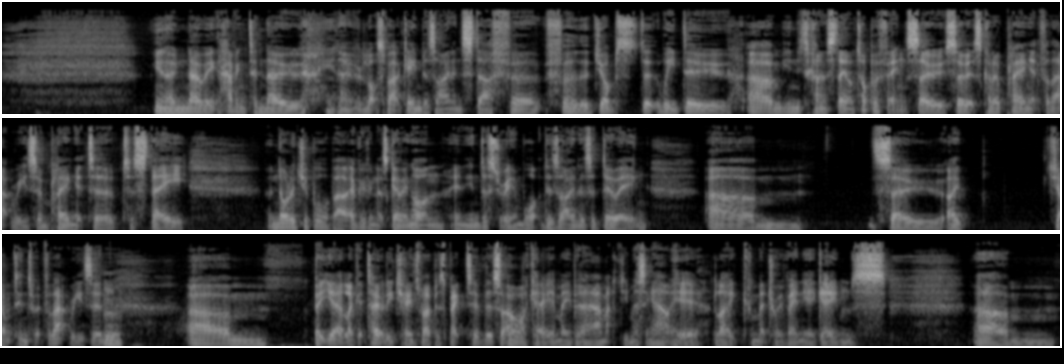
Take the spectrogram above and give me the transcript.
you know, knowing having to know, you know, lots about game design and stuff for for the jobs that we do. Um, you need to kind of stay on top of things. So so it's kind of playing it for that reason, playing it to to stay knowledgeable about everything that's going on in the industry and what designers are doing. Um, so I jumped into it for that reason. Um, but yeah, like it totally changed my perspective. It's oh, okay, maybe I am actually missing out here. Like Metroidvania games, um,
